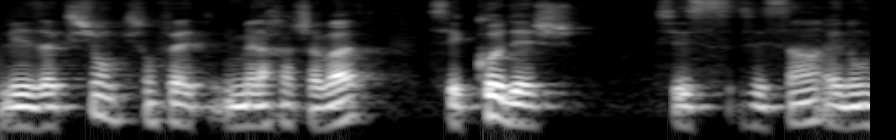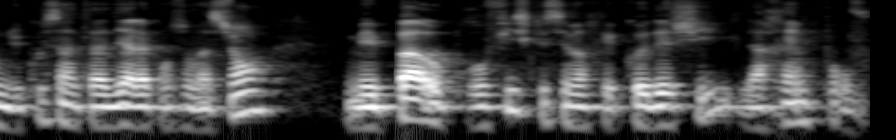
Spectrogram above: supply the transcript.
les actions qui sont faites, une Melachat Shabbat, c'est Kodesh, c'est saint, et donc du coup c'est interdit à la consommation, mais pas au profit, que c'est marqué Kodeshi, la reine pour vous.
